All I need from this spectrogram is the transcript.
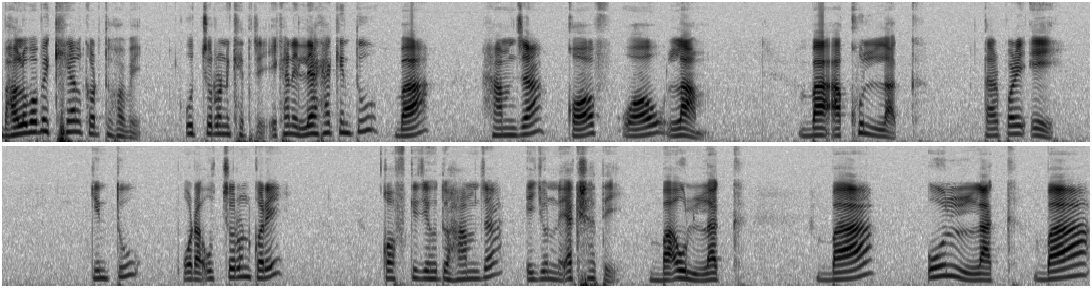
ভালোভাবে খেয়াল করতে হবে উচ্চারণের ক্ষেত্রে। এখানে লেখা কিন্তু বা, হামজা, কফ, ওয়াও, লাম বা আখুল্লাক তারপরে এ। কিন্তু ওরা উচ্চারণ করে কফকে যেহেতু হামজা এই জন্য একসাথে বাউল্লাক বা উল্লাক বা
